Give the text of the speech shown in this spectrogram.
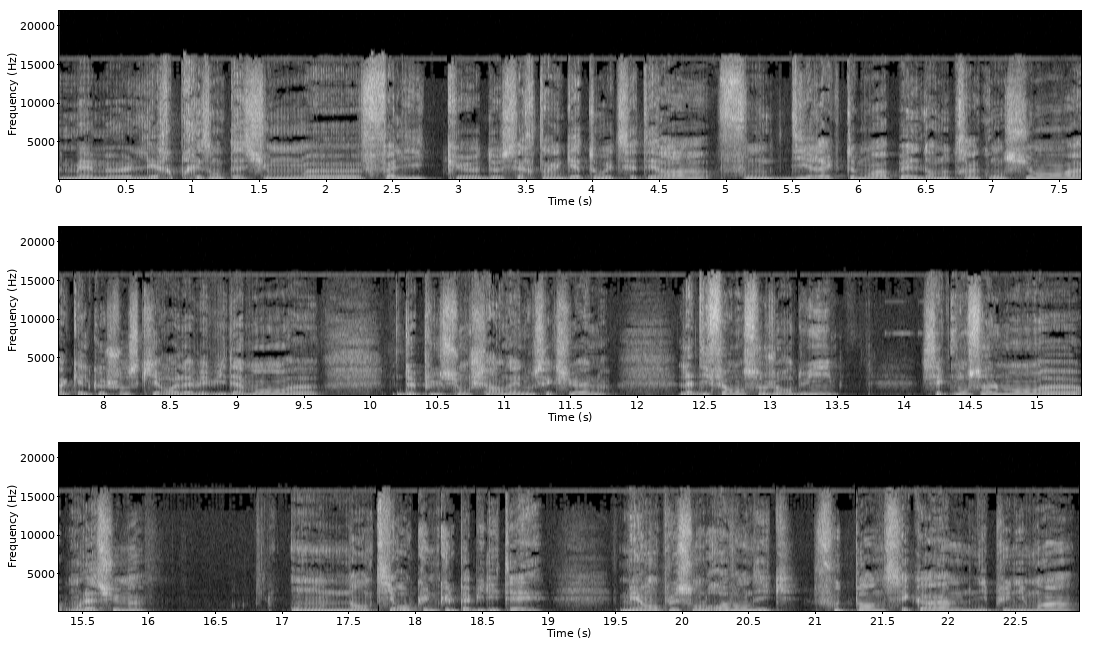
même euh, les représentations euh, phalliques de certains gâteaux, etc., font directement appel dans notre inconscient à quelque chose qui relève évidemment euh, de pulsions charnelles ou sexuelles. La différence aujourd'hui, c'est que non seulement euh, on l'assume, on n'en tire aucune culpabilité, mais en plus on le revendique. Food porn, c'est quand même ni plus ni moins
